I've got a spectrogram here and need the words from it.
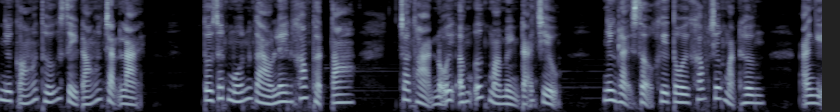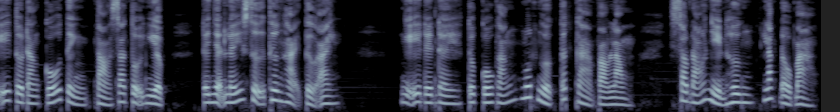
như có thứ gì đó chặn lại. Tôi rất muốn gào lên khóc thật to, cho thỏa nỗi ấm ức mà mình đã chịu. Nhưng lại sợ khi tôi khóc trước mặt Hưng, anh nghĩ tôi đang cố tình tỏ ra tội nghiệp để nhận lấy sự thương hại từ anh. Nghĩ đến đây tôi cố gắng nuốt ngược tất cả vào lòng. Sau đó nhìn Hưng lắc đầu bảo.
